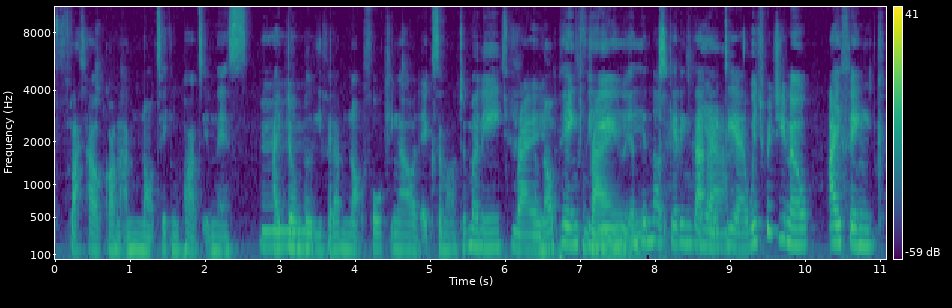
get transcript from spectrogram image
flat out gone, I'm not taking part in this. I don't mm. believe it. I'm not forking out X amount of money. Right. I'm not paying for you. And they're not getting that Yeah. idea, which, which, you know, I think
